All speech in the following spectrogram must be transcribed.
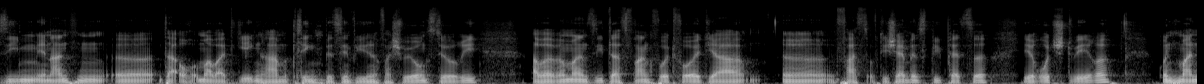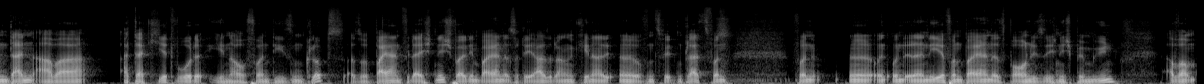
sieben genannten äh, da auch immer was gegen haben, klingt ein bisschen wie eine Verschwörungstheorie. Aber wenn man sieht, dass Frankfurt vorher ja äh, fast auf die Champions League Plätze gerutscht wäre und man dann aber attackiert wurde, genau von diesen Clubs. Also Bayern vielleicht nicht, weil den Bayern ist ja, solange keiner äh, auf dem zweiten Platz von, von äh, und, und, in der Nähe von Bayern ist, brauchen die sich nicht bemühen. Aber,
